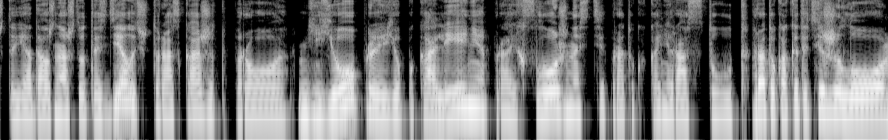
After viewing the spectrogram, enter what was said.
что я должна что-то сделать, что расскажет про нее, про ее поколение, про их сложности, про то, как они растут, про то, как это тяжело,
